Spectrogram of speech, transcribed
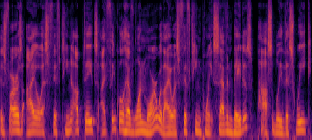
As far as iOS 15 updates, I think we'll have one more with iOS 15.7 betas, possibly this week.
